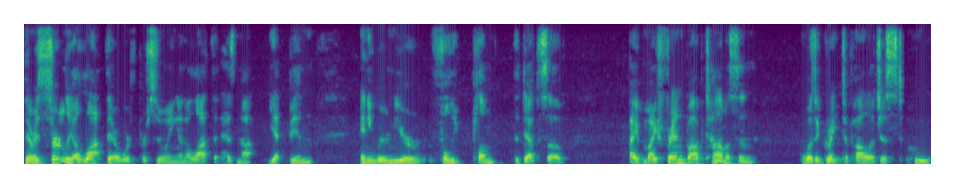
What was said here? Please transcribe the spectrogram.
there is certainly a lot there worth pursuing and a lot that has not yet been anywhere near fully plumbed the depths of I, my friend bob thomason was a great topologist who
